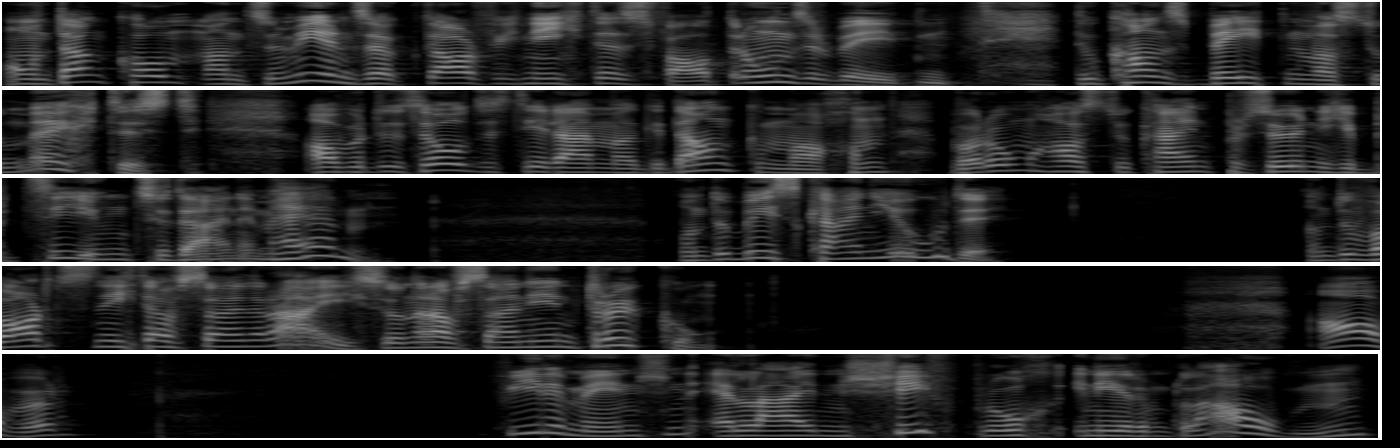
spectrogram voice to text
Und dann kommt man zu mir und sagt, darf ich nicht das Vaterunser beten? Du kannst beten, was du möchtest, aber du solltest dir einmal Gedanken machen, warum hast du keine persönliche Beziehung zu deinem Herrn? Und du bist kein Jude. Und du wartest nicht auf sein Reich, sondern auf seine Entrückung. Aber viele Menschen erleiden Schiffbruch in ihrem Glauben,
